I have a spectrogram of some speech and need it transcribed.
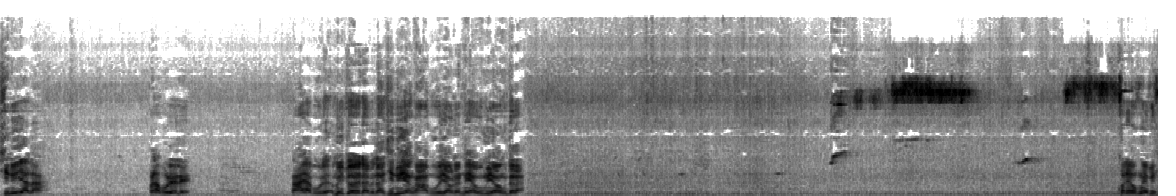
ရှင်နေရလားဘယ်လောက်ဘူးလဲလဲ 900ဘူးလေအမေပြောတဲ့အတိုင်းပဲလားရှင်နေက900ဘူးရောက်တယ်200ဘူးမရောက်ဘူးတက်လားခွက်တော့ငှက်ပြီ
